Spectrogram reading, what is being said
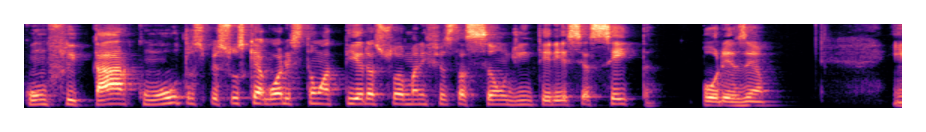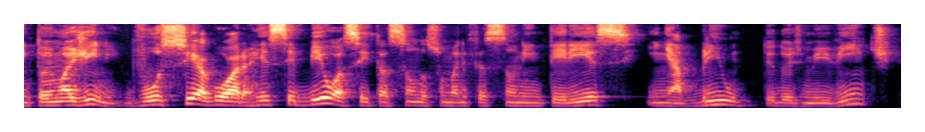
conflitar com outras pessoas que agora estão a ter a sua manifestação de interesse aceita por exemplo. Então imagine, você agora recebeu a aceitação da sua manifestação de interesse em abril de 2020,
